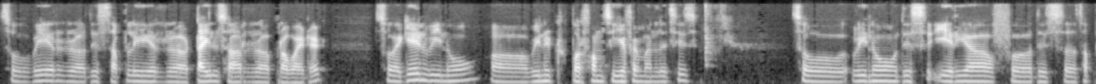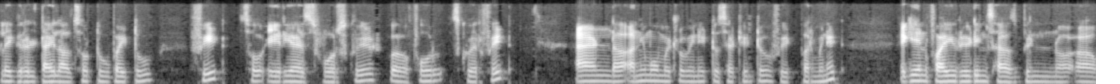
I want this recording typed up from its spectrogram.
So where uh, this supply air uh, tiles are uh, provided. So again we know we need to perform CFM analysis. So we know this area of this supply grill tile also 2 by 2 feet. So area is 4 square uh, 4 square feet. And anemometer we need to set into feet per minute again five readings has been uh,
